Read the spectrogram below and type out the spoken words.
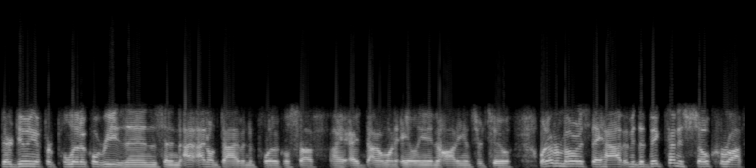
they're doing it for political reasons, and I, I don't dive into political stuff. I, I, I don't want to alienate an audience or two. Whatever motives they have, I mean, the Big Ten is so corrupt.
